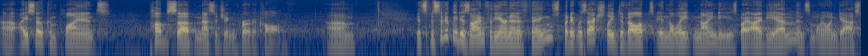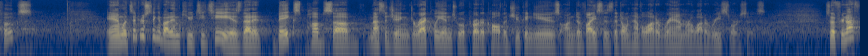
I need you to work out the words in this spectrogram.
uh, ISO compliant pub/sub messaging protocol. Um, it's specifically designed for the Internet of Things, but it was actually developed in the late 90s by IBM and some oil and gas folks. And what's interesting about MQTT is that it bakes pub/sub messaging directly into a protocol that you can use on devices that don't have a lot of RAM or a lot of resources. So if you're not,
